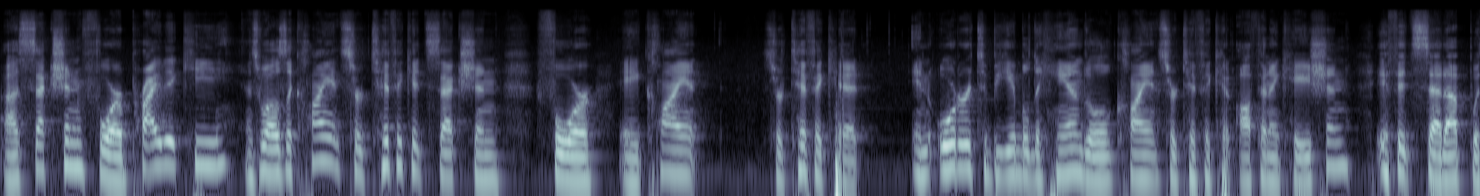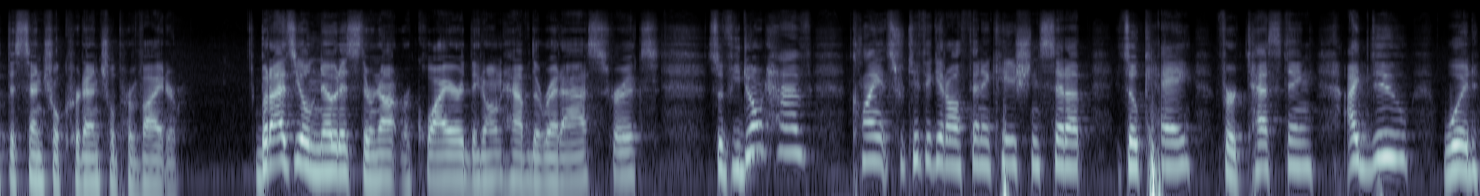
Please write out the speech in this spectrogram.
uh, section for a private key, as well as a client certificate section for a client certificate in order to be able to handle client certificate authentication if it's set up with the central credential provider. But as you'll notice, they're not required. They don't have the red asterisks. So if you don't have client certificate authentication set up, it's okay for testing. I do would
